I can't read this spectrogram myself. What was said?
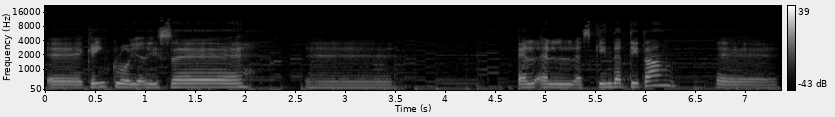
Eh, ¿Qué incluye? Dice eh, el, el, skin de Titán. Eh,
